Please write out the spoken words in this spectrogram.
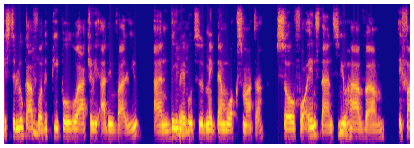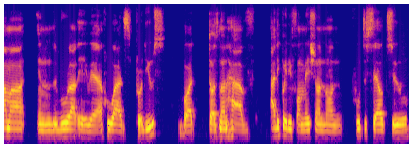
it's to look out mm-hmm. for the people who are actually adding value and being mm-hmm. able to make them work smarter. So, for instance, you mm-hmm. have um, a farmer in the rural area who has produce but does not have adequate information on who to sell to,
